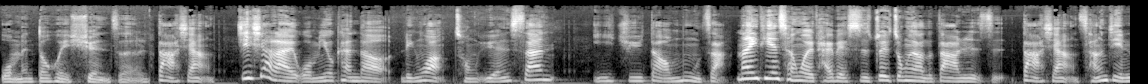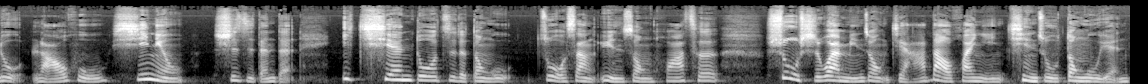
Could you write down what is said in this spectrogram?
我们都会选择大象。接下来，我们又看到林旺从圆山。移居到木栅那一天，成为台北市最重要的大日子。大象、长颈鹿、老虎、犀牛、狮子等等一千多只的动物坐上运送花车，数十万民众夹道欢迎，庆祝动物园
